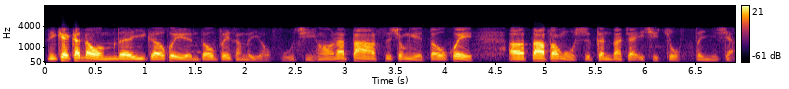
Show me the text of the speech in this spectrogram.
你可以看到我们的一个会员都非常的有福气哈、那大师兄也都会呃大方无私跟大家一起做分享。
